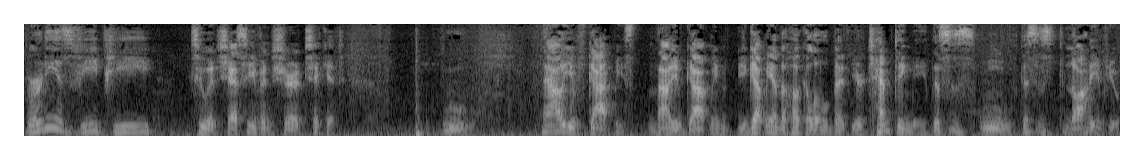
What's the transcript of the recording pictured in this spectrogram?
Bernie is VP to a Jesse Ventura ticket. Ooh, now you've got me. Now you've got me. You got me on the hook a little bit. You're tempting me. This is ooh, this is naughty of you.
